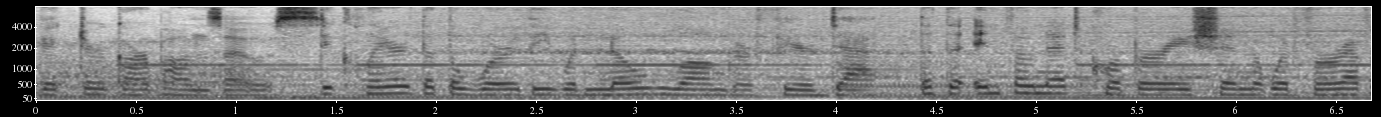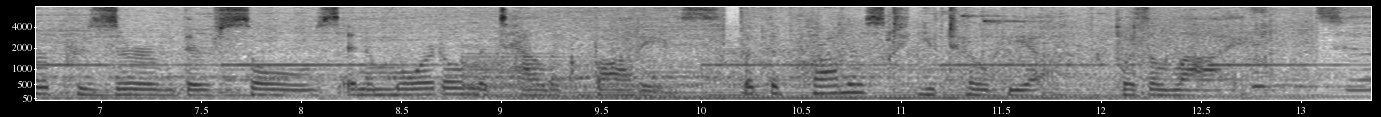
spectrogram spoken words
Victor Garbanzos declared that the worthy would no longer fear death, that the Infonet Corporation would forever preserve their souls in immortal metallic bodies. But the promised utopia was a lie.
